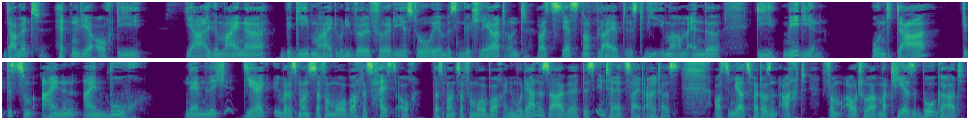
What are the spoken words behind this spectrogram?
Damit hätten wir auch die ja, allgemeine Begebenheit über die Wölfe, die Historie ein bisschen geklärt. Und was jetzt noch bleibt, ist wie immer am Ende die Medien. Und da gibt es zum einen ein Buch, nämlich direkt über das Monster von Moorbach. Das heißt auch das Monster von Moorbach, eine moderne Sage des Internetzeitalters aus dem Jahr 2008 vom Autor Matthias Burgard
